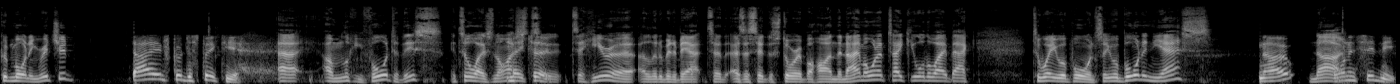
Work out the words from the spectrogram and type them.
Good morning, Richard. Dave, good to speak to you. Uh, I'm looking forward to this. It's always nice to, to hear a, a little bit about, uh, as I said, the story behind the name. I want to take you all the way back to where you were born. So you were born in Yass? No, No. born in Sydney.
